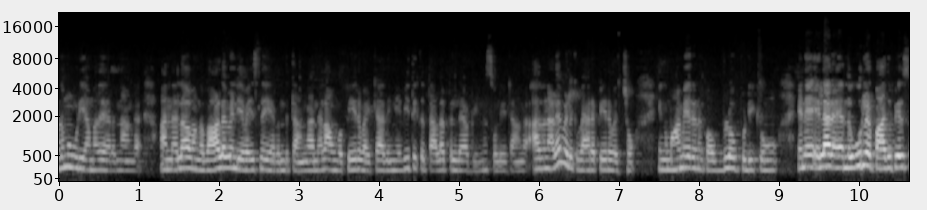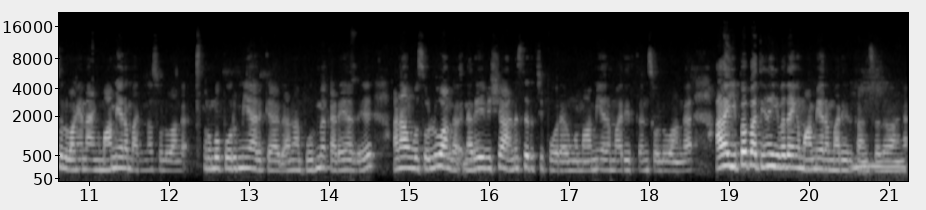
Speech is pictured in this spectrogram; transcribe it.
உடம்பு முடியாமல் தான் இறந்தாங்க. அதனால அவங்க வாழ வேண்டிய வயசில் இறந்துட்டாங்க. அதனால் அவங்க பேர் வைக்காதீங்க. வீட்டுக்கு தலைப்பில்லை அப்படின்னு சொல்லிட்டாங்க. அதனால் இவளுக்கு வேற பேர் வச்சோம். எங்கள் மாமியார் எனக்கு அவ்வளோ பிடிக்கும். ஏன்னா எல்லாரும் அந்த ஊரில் பாதி பேர் சொல்லுவாங்க. நான் எங்கள் மாமியாரை மாதிரி தான் சொல்லுவாங்க. ரொம்ப பொறுமையாக இருக்க. ஆனால் பொறுமை கிடையாது. ஆனால் அவங்க சொல்லுவாங்க நிறைய விஷயம் அனுசரித்து போகிற அவங்க மாமியாரை மாதிரி இருக்கேன்னு சொல்லுவாங்க. ஆனால் இப்போ பார்த்தீங்கன்னா இவ தான் எங்கள் மாமியாரை மாதிரி இருக்கான்னு சொல்லுவாங்க.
